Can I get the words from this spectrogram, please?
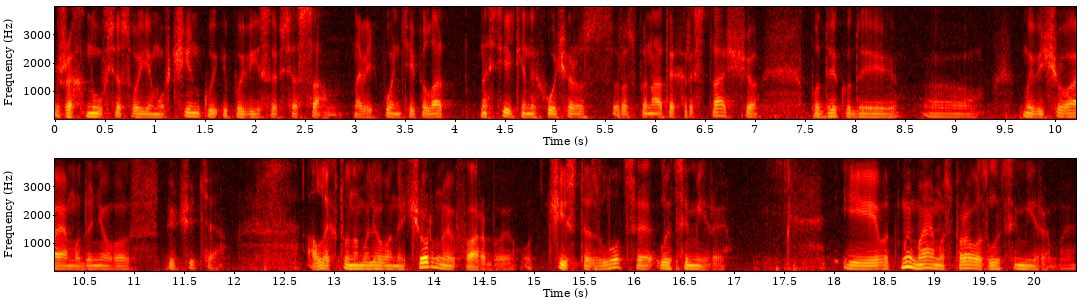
жахнувся своєму вчинку і повісився сам. Навіть Понтій Пілат настільки не хоче розпинати Христа, що подекуди е, ми відчуваємо до нього співчуття. Але хто намальований чорною фарбою, от чисте зло це лицеміри. І от ми маємо справу з лицемірами.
